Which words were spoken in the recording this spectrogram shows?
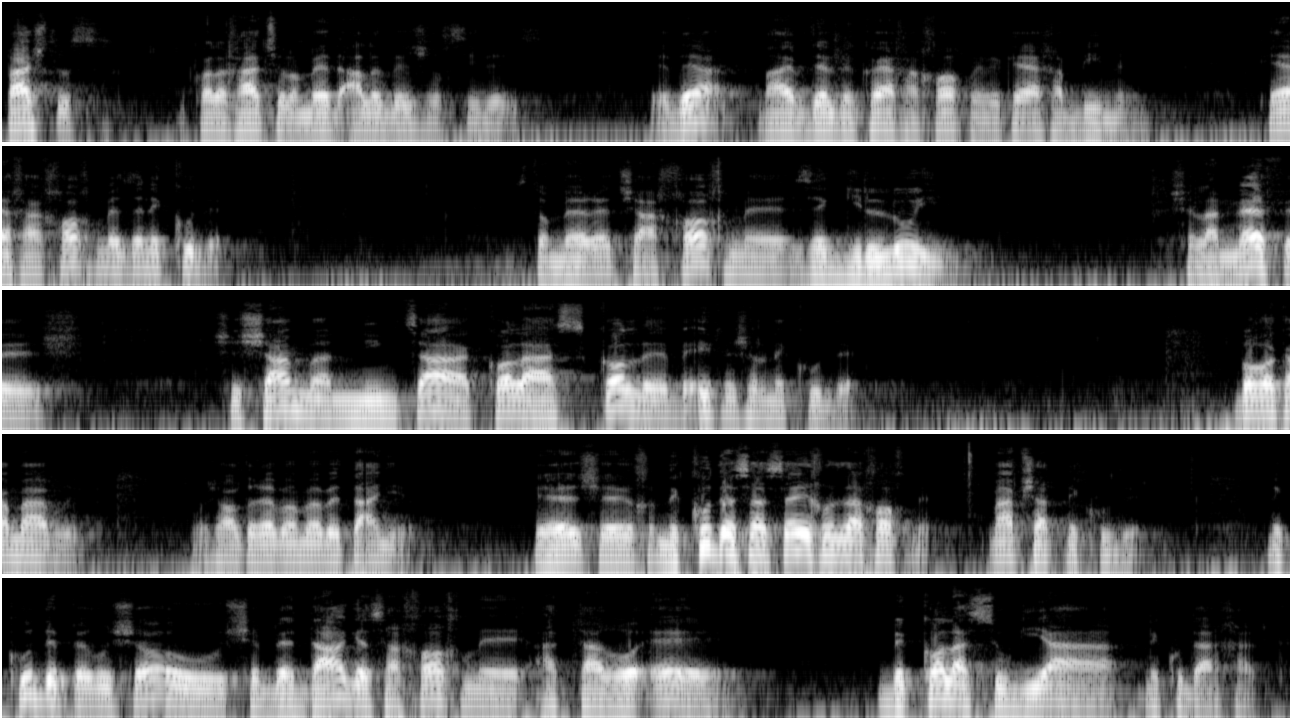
פשטוס, כל אחד שלומד א' ב' של יודע מה ההבדל בין כוח החוכמה וכוח הבינה. כוח החוכמה זה נקודה. זאת אומרת שהחוכמה זה גילוי של הנפש, ששם נמצא כל האסכולה באיפן של נקודה. בורק המבריק, כמו שאלת הרב אומר בתניא, שנקודה ססייכו זה החוכמה. מה הפשט נקודה? נקודה פירושו הוא שבדרגס החוכמה אתה רואה בכל הסוגיה נקודה אחת.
